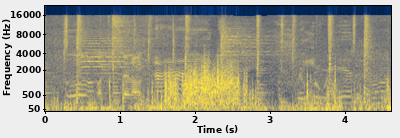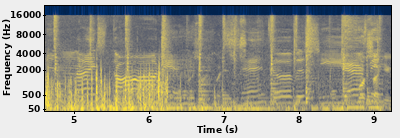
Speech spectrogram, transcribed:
Most likely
